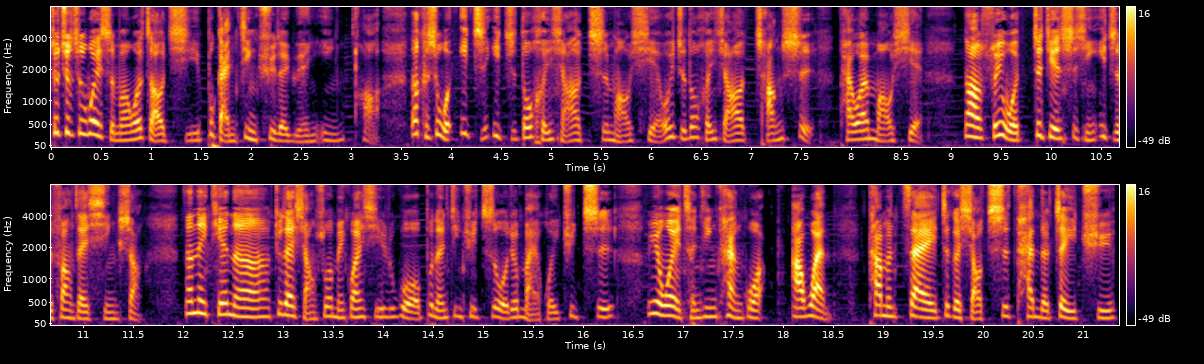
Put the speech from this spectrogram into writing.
这就是为什么我早期不敢进去的原因。哈，那可是我一直一直都很想要吃毛蟹，我一直都很想要尝试台湾毛蟹。那所以，我这件事情一直放在心上。那那天呢，就在想说，没关系，如果我不能进去吃，我就买回去吃。因为我也曾经看过阿万。他们在这个小吃摊的这一区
